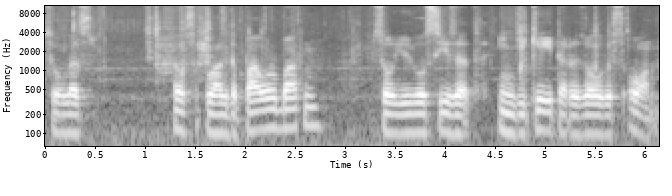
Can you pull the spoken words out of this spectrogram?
So let's also plug the power button so you will see that indicator is always on.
